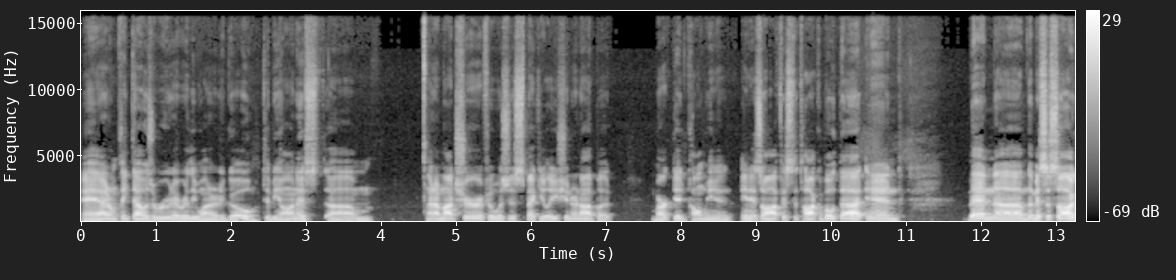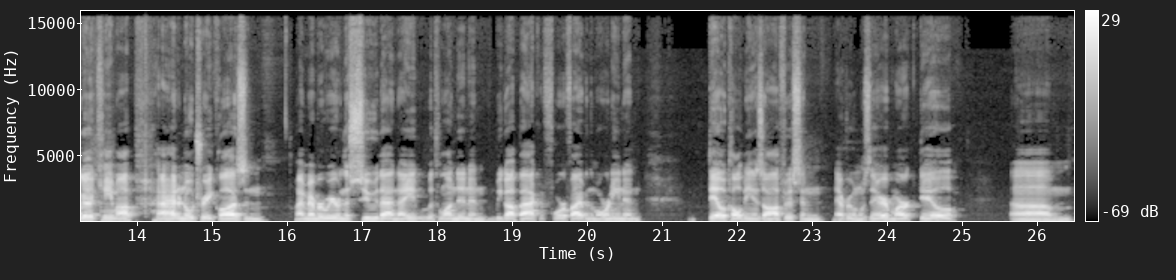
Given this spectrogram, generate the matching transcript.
and I don't think that was a route I really wanted to go, to be honest. Um, and I'm not sure if it was just speculation or not, but Mark did call me in, in his office to talk about that. And then um, the Mississauga came up. I had a no trade clause, and I remember we were in the Soo that night with London, and we got back at four or five in the morning, and Dale called me in his office, and everyone was there. Mark, Dale, um,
